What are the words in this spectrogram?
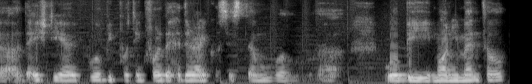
uh, the HDA will be putting for the Hedera ecosystem will uh, will be monumental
